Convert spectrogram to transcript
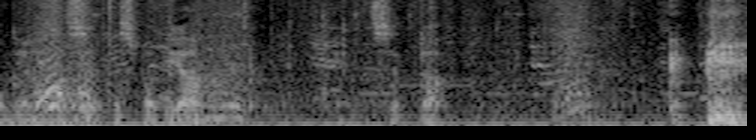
we'll go ahead and zip this puppy up. It zipped up. the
